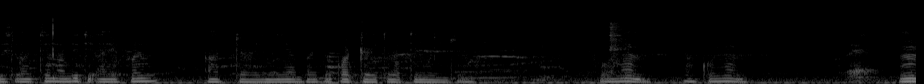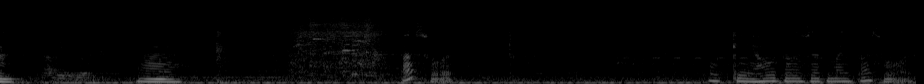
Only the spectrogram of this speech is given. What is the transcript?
habis login nanti di iPhone ada ini apa itu? Kode itu tadi muncul full name akun name. Hmm. Hmm. Password. Okay how to set my password?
